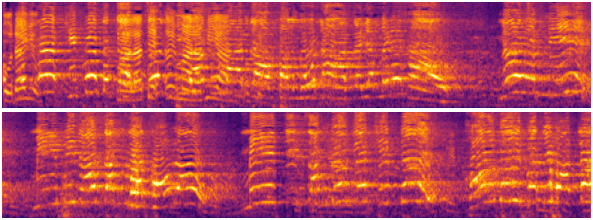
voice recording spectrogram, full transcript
อยู่ได้อยู่คาดคิดว่าจะเกิดมาแล้วเจ๊เอ้ยมาแล้วพี่ยามาจากฝั่งนู้นอาจจะยังไม่ได้ข่าวณวันนี้มีพี่น้องตำรวจของเรา มีจิตสำนึกและคิดได้ ขอไปปฏิบัติหน้า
